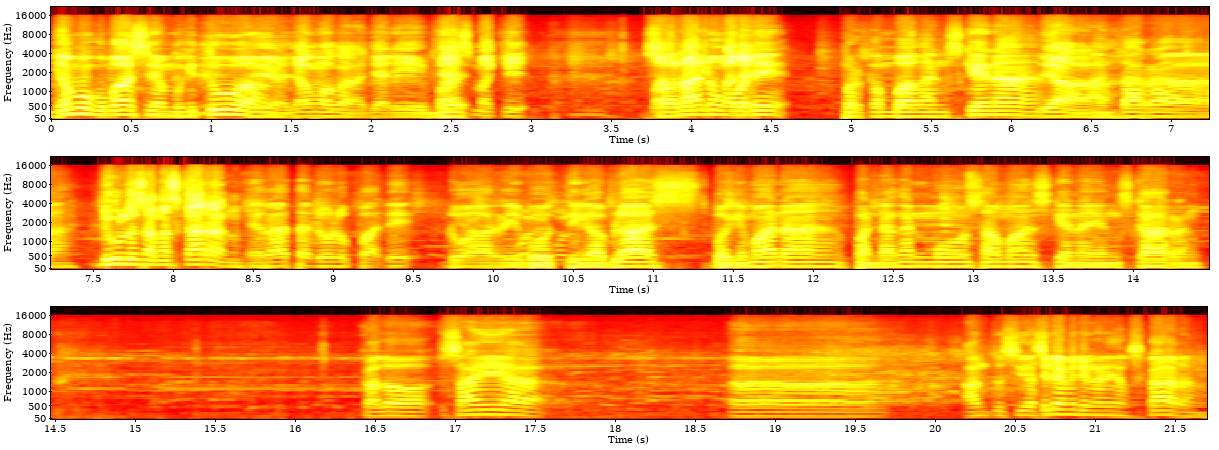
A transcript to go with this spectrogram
Jangan mau gue bahas yang begituan. iya jangan mau jadi bahas maki bahas Soal maki anu mau deh perkembangan skena Ya. antara dulu sama sekarang Erata dulu Pak De 2013 bagaimana pandanganmu sama skena yang sekarang? Kalau saya eh antusias dengan yang sekarang.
